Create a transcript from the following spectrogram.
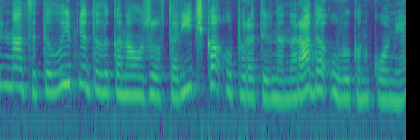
17 липня, телеканал Жовта річка, оперативна нарада у виконкомі.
